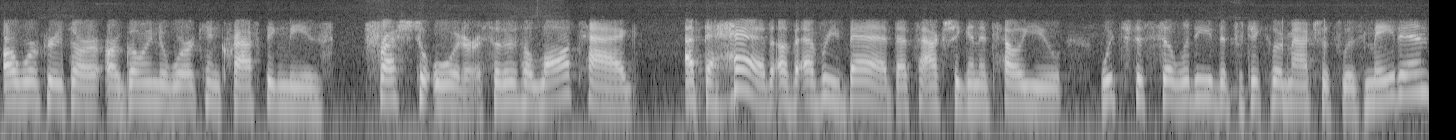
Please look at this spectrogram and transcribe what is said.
our workers are, are going to work and crafting these fresh to order. So there's a law tag at the head of every bed, that's actually going to tell you which facility the particular mattress was made in,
